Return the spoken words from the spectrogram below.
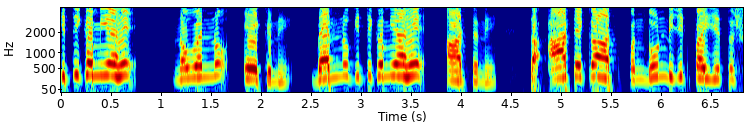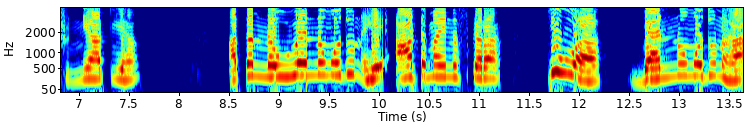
किती कमी आहे? नव्याण्णव एकने. ब्याण्णव किती कमी आहे? आठने. तर आठ एका आठ पण दोन डिजिट पाहिजे तर शून्य आठ लिहा. आता नव्याण्णव मधून हे आठ मायनस करा. किंवा ब्याण्णव मधून हा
